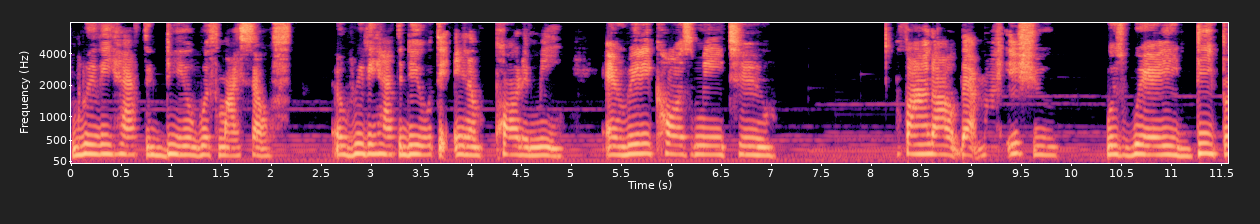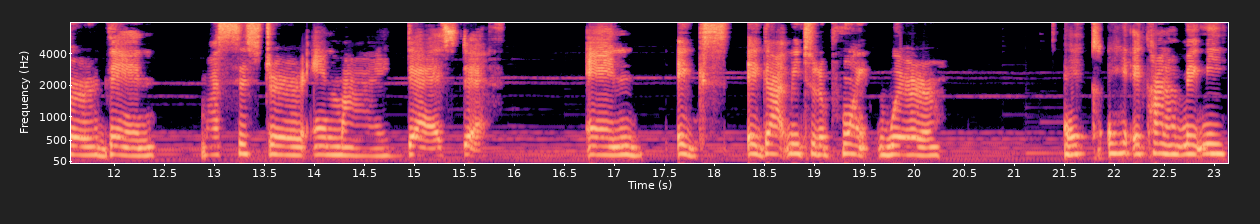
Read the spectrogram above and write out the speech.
really have to deal with myself and really have to deal with the inner part of me and really caused me to find out that my issue was way deeper than my sister and my dad's death. And it, it got me to the point where it, it kind of made me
